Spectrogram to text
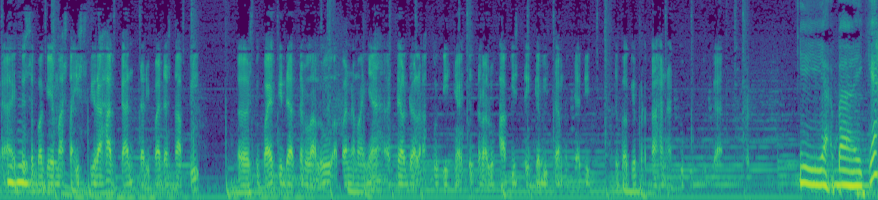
Ya, itu sebagai masa istirahat kan daripada sapi eh, supaya tidak terlalu apa namanya sel darah putihnya itu terlalu habis sehingga bisa menjadi sebagai pertahanan tubuh juga. Iya baik ya.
